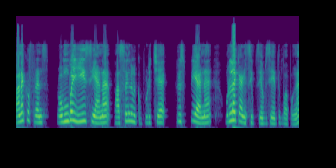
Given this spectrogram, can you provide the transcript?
வணக்கம் ஃப்ரெண்ட்ஸ் ரொம்ப ஈஸியான பசங்களுக்கு பிடிச்ச கிறிஸ்பியான உருளைக்கிழங்கு சிப்ஸ் எப்படி சேர்த்து பார்ப்போங்க.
